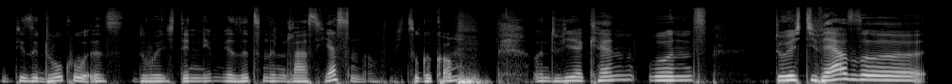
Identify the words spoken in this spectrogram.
diese Doku ist durch den neben mir sitzenden Lars Jessen auf mich zugekommen. Und wir kennen uns durch diverse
